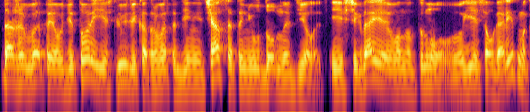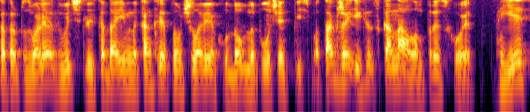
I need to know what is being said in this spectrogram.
даже в этой аудитории есть люди, которые в этот день и час это неудобно делать. И всегда ну, есть алгоритмы, которые позволяют вычислить, когда именно конкретному человеку удобно получать письма. Также и с каналом происходит. Есть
